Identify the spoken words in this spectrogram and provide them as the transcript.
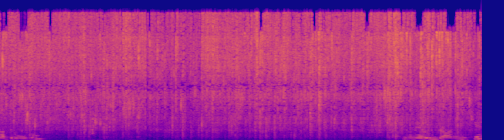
на другу. Вони рум'яненькі.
